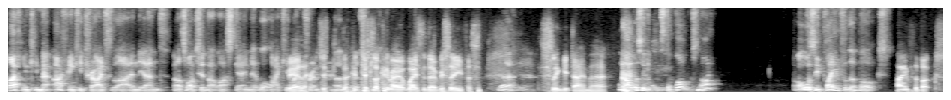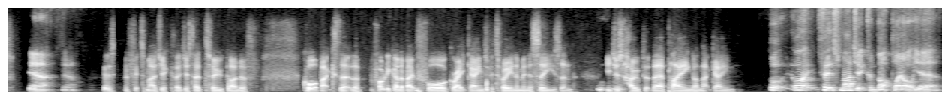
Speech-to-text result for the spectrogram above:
I think he met, I think he tried for that in the end. I was watching that last game. It looked like he Really? went for it. Just, look, just looking around, where's the no receivers? Yeah. Sling it down there. And that was against the Bucks, no? Or was he playing for the Bucks? Playing for the Bucks. Yeah, yeah. Because Fitzmagic, they just had two kind of quarterbacks that they've probably got about four great games between them in a season. You just mm-hmm. hope that they're playing on that game. But like Fitzmagic could not play all year.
